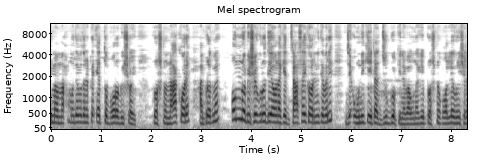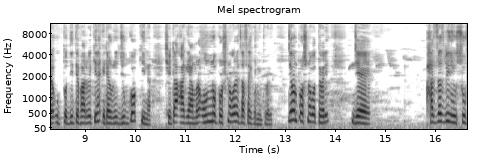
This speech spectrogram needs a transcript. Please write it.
ইমাম মাহমুদের মতন একটা এত বড় বিষয় প্রশ্ন না করে, আমি প্রথমে অন্য বিষয়গুলো দিয়ে ওনাকে যাচাই করে নিতে পারি যে উনি কি এটা যোগ্য কিনা বা উনাকে প্রশ্ন করলে উনি সেটা উত্তর দিতে পারবে কিনা, এটা উনি যোগ্য কিনা, সেটা আগে আমরা অন্য প্রশ্ন করে যাচাই করে নিতে পারি। যেমন প্রশ্ন করতে পারি যে, হাজ্জাজ বিন ইউসুফ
